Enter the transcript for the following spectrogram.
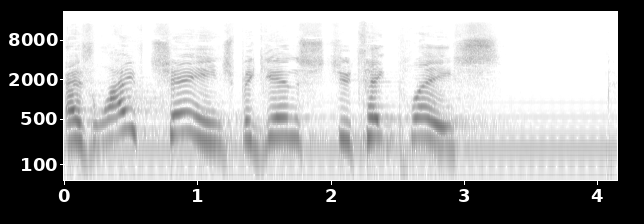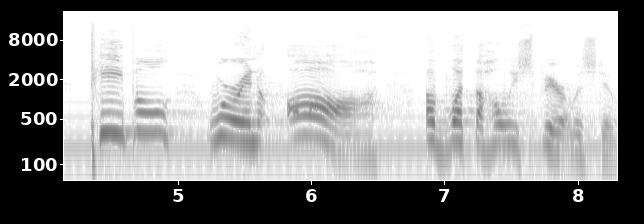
As life change begins to take place, people were in awe of what the Holy Spirit was doing.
